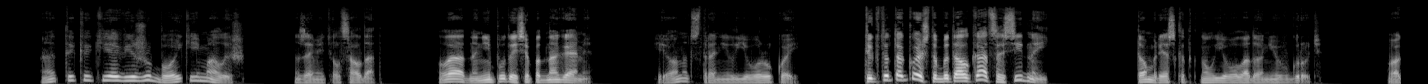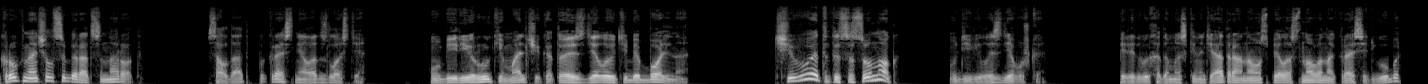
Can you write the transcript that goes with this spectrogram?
— А ты, как я вижу, бойкий малыш, — заметил солдат. — Ладно, не путайся под ногами. И он отстранил его рукой. — Ты кто такой, чтобы толкаться, Сидней? Том резко ткнул его ладонью в грудь. Вокруг начал собираться народ. Солдат покраснел от злости. «Убери руки, мальчик, а то я сделаю тебе больно». «Чего это ты, сосунок?» — удивилась девушка. Перед выходом из кинотеатра она успела снова накрасить губы,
